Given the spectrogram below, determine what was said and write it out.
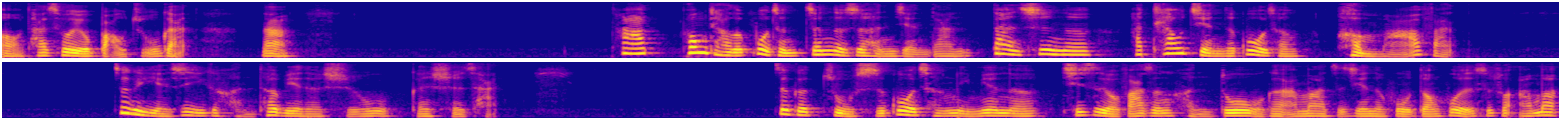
哦，它是会有饱足感。那它烹调的过程真的是很简单，但是呢，它挑拣的过程很麻烦。这个也是一个很特别的食物跟食材。这个煮食过程里面呢，其实有发生很多我跟阿妈之间的互动，或者是说阿妈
